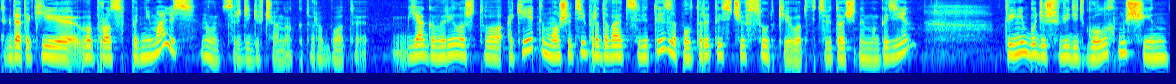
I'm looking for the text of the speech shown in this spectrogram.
когда такие вопросы поднимались, ну, среди девчонок, кто работает, я говорила, что окей, ты можешь идти продавать цветы за полторы тысячи в сутки вот в цветочный магазин, ты не будешь видеть голых мужчин,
